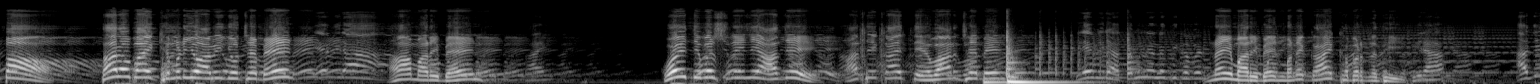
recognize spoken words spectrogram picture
ચંપા તારો ભાઈ ખીમડીયો આવી ગયો છે બેન. હા મારી બેન. કોઈ દિવસ નહીં આજે આજે કાંઈ તહેવાર છે બેન. તમને નથી ખબર? નહીં મારી બેન મને કાંઈ ખબર નથી. આજે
